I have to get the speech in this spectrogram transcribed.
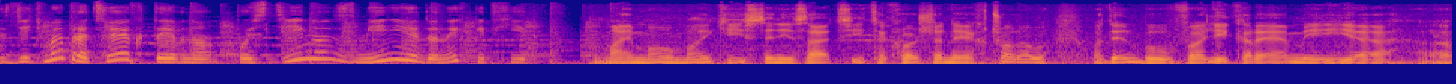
З дітьми працює активно, постійно змінює до них підхід. Маємо маленькі сценізації також для них. Вчора один був лікарем і е, е,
